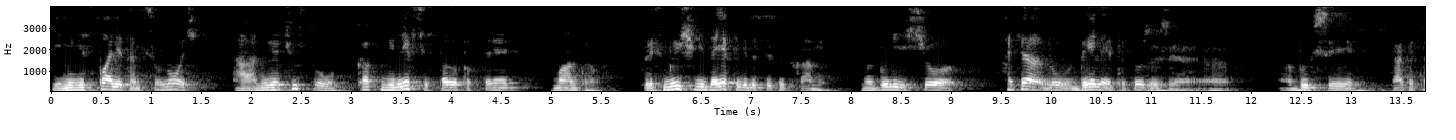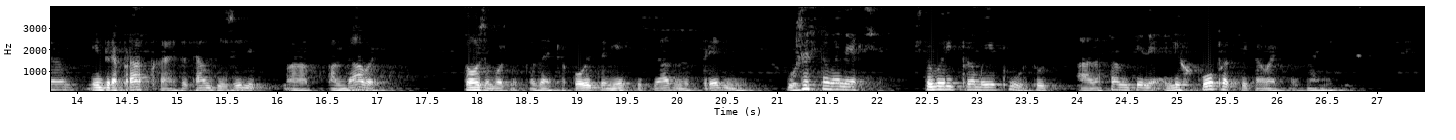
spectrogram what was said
и мы не спали там всю ночь, а, но я чувствовал, как мне легче стало повторять мантру. То есть мы еще не доехали до Святой мы были еще, хотя, ну, Дели это тоже же э, бывший, как это, Индрапрастха, это там, где жили а, пандавы, тоже можно сказать, какое-то место связано с преданными, уже стало легче. Что говорить про Майпур? Тут а на самом деле легко практиковать сознание Кришны.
